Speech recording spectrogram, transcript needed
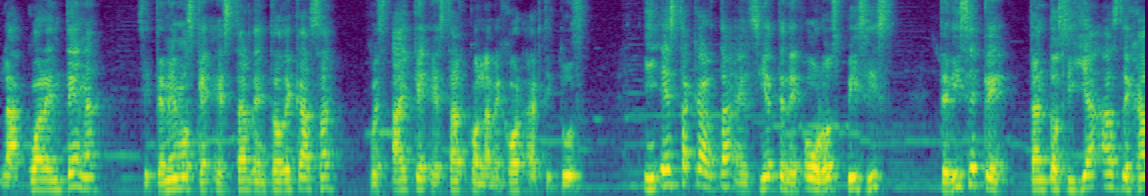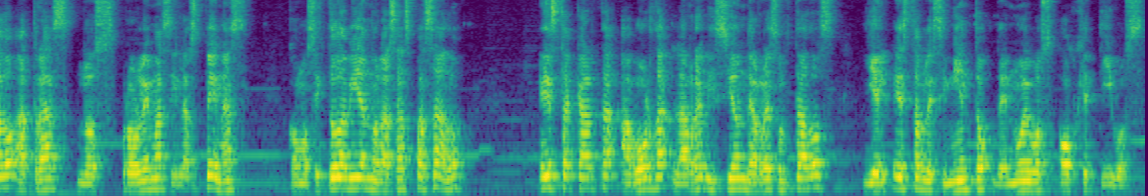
la cuarentena. Si tenemos que estar dentro de casa, pues hay que estar con la mejor actitud. Y esta carta, el 7 de oros, Pisces, te dice que tanto si ya has dejado atrás los problemas y las penas, como si todavía no las has pasado, esta carta aborda la revisión de resultados y el establecimiento de nuevos objetivos.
